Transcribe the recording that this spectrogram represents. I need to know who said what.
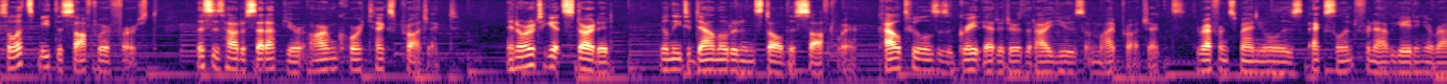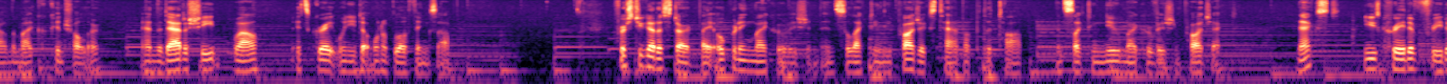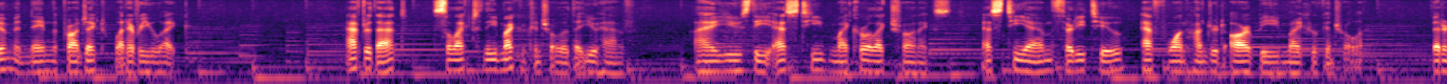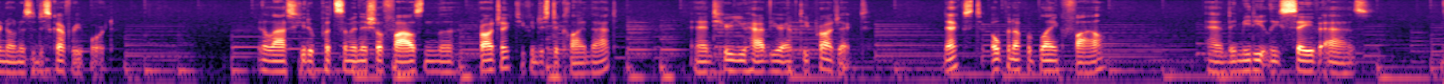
Speaker 1: So let's meet the software first. This is how to set up your ARM Cortex project. In order to get started, you'll need to download and install this software. Keil Tools is a great editor that I use on my projects. The reference manual is excellent for navigating around the microcontroller, and the datasheet, well, it's great when you don't want to blow things up. First you gotta start by opening Microvision and selecting the Projects tab up at the top and selecting New Microvision Project. Next, use Creative Freedom and name the project whatever you like. After that, select the microcontroller that you have. I use the ST Microelectronics STM32F100RB microcontroller, better known as a discovery board. It'll ask you to put some initial files in the project, you can just decline that. And here you have your empty project. Next, open up a blank file and immediately save as.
